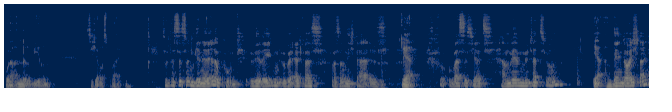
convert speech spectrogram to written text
oder andere Viren sich ausbreiten. So, das ist so ein genereller Punkt. Wir reden über etwas, was noch nicht da ist. Ja, Was ist jetzt? Haben wir Mutation ja. in Deutschland?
